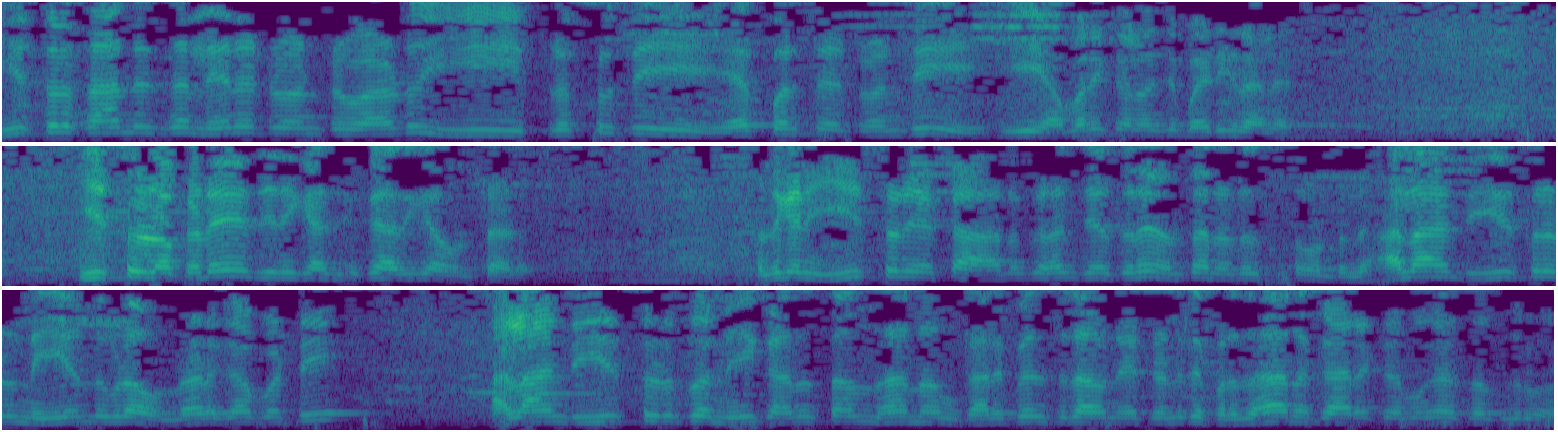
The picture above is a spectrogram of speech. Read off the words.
ఈశ్వర సాన్నిధ్యం లేనటువంటి వాడు ఈ ప్రకృతి ఏర్పరిచినటువంటి ఈ అమెరికాలోంచి బయటికి రాలేడు ఈశ్వరుడు ఒకడే దీనికి అధికారిగా ఉంటాడు. అందుకని ఈశ్వరుడు యొక్క అనుగ్రహం చేతనే అంతా నడుస్తూ ఉంటుంది. అలాంటి ఈశ్వరుడు నీ ఎందు కూడా ఉన్నాడు కాబట్టి అలాంటి ఈశ్వరుడితో నీకు అనుసంధానం కల్పించడం అనేటువంటిది ప్రధాన కార్యక్రమంగా సద్గురువు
